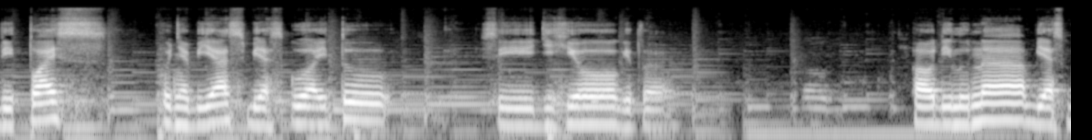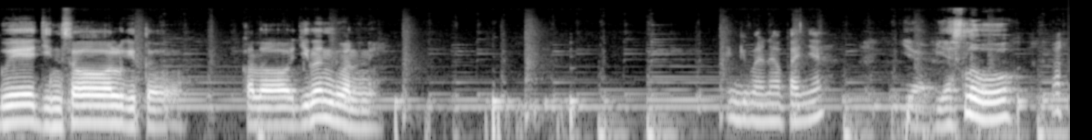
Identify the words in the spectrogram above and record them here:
di Twice punya bias bias gua itu si Jihyo gitu. Kalau di Luna bias gue Jinsol gitu. Kalau Jilan gimana nih gimana apanya? Ya bias lo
